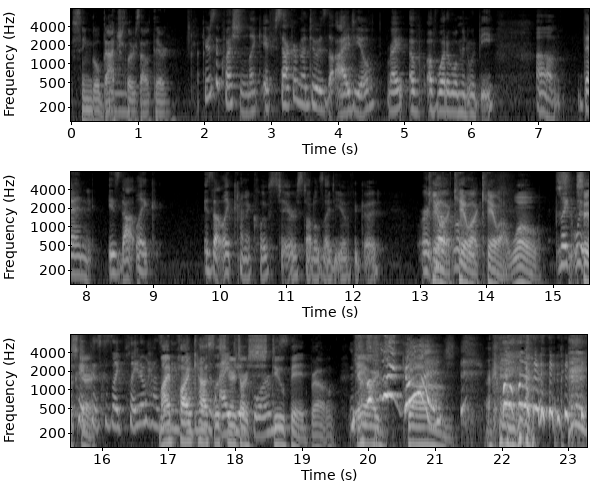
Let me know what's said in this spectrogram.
single bachelors out there. Here's the question: Like, if Sacramento is the ideal, right, of of what a woman would be, um, then is that like, is that like kind of close to Aristotle's idea of the good? Or Kayla, no, Kayla, Kayla, whoa, like wait, sister. okay, because like Plato has My all these ideas podcast of listeners are forms. stupid, bro. They Oh are my dumb. Okay.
